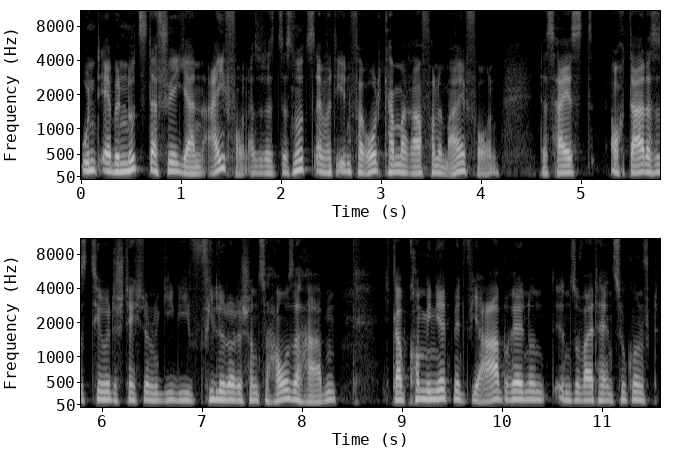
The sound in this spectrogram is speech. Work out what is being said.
Und er benutzt dafür ja ein iPhone. Also das, das nutzt einfach die Infrarotkamera von einem iPhone. Das heißt, auch da, das ist theoretisch Technologie, die viele Leute schon zu Hause haben. Ich glaube, kombiniert mit VR-Brillen und, und so weiter in Zukunft,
